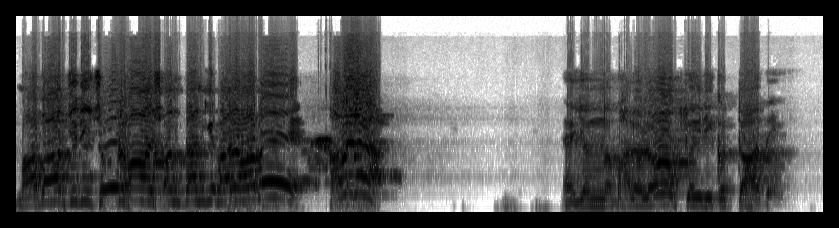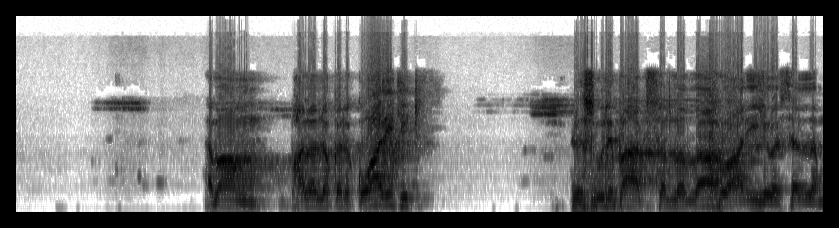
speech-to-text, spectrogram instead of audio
মা বাপ যদি চোর হয়, সন্তান কি ভালো হবে? হবে না। এই জন্য ভালো লোক তৈরি করতে হবে। এবং ভালো লোকের কোয়ালিটি কি? রসুল পাক সাল্লাহ আলী ওয়াসাল্লাম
